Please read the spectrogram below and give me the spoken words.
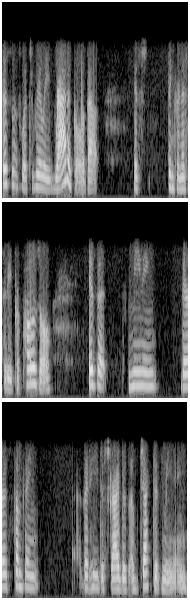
This is what's really radical about his synchronicity proposal, is that meaning there is something that he described as objective meaning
